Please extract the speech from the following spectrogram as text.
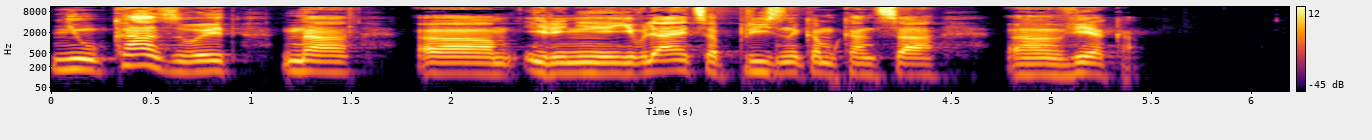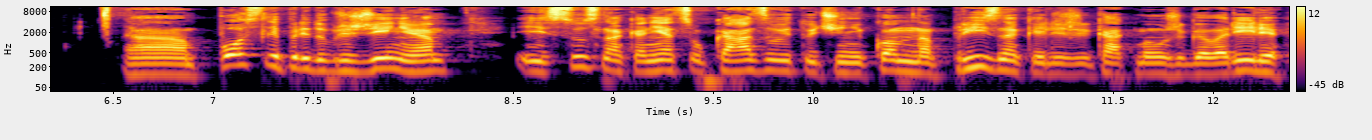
не указывает на или не является признаком конца века. Э, после предупреждения Иисус, наконец, указывает ученикам на признак, или же, как мы уже говорили,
